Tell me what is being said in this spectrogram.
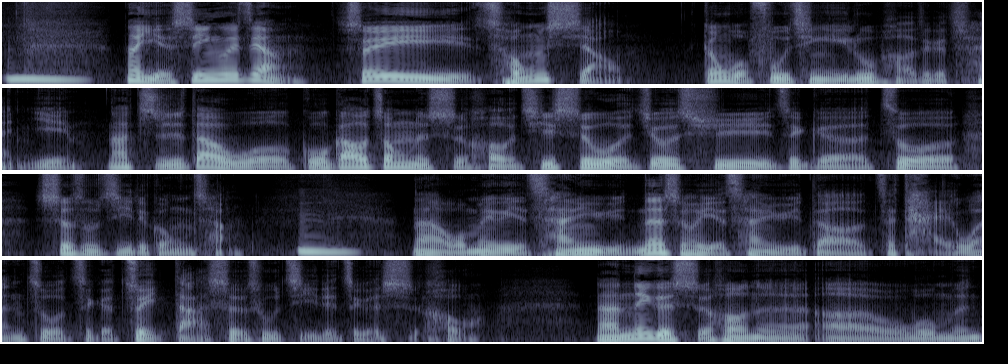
嗯，那也是因为这样，所以从小跟我父亲一路跑这个产业。那直到我国高中的时候，其实我就去这个做射速机的工厂。嗯，那我们也参与，那时候也参与到在台湾做这个最大射速机的这个时候。那那个时候呢，呃，我们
